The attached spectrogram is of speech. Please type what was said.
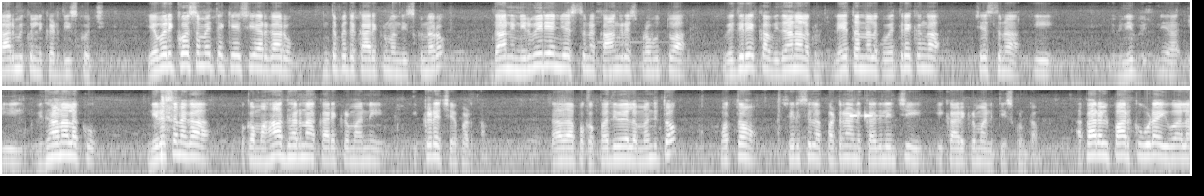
కార్మికుల్ని ఇక్కడ తీసుకొచ్చి ఎవరి కోసమైతే కేసీఆర్ గారు ఇంత పెద్ద కార్యక్రమం తీసుకున్నారో దాన్ని నిర్వీర్యం చేస్తున్న కాంగ్రెస్ ప్రభుత్వ వ్యతిరేక విధానాలకు నేతన్నలకు వ్యతిరేకంగా చేస్తున్న ఈ ఈ విధానాలకు నిరసనగా ఒక మహాధర్నా కార్యక్రమాన్ని ఇక్కడే చేపడతాం. దాదాపు ఒక పదివేల మందితో మొత్తం సిరిసిల్ల పట్టణాన్ని కదిలించి ఈ కార్యక్రమాన్ని తీసుకుంటాం. అపారల్ పార్క్ కూడా ఇవాళ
